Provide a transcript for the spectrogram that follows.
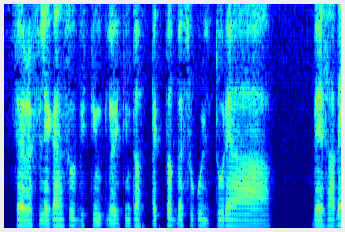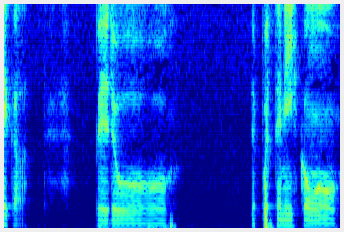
se refleja en sus los distintos aspectos de su cultura de esa década. Pero después tenéis como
